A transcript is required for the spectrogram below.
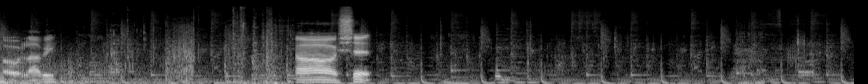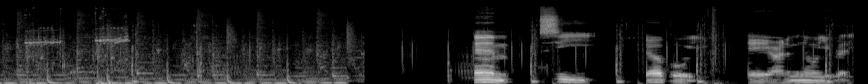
What oh, lobby? Oh shit. M C W A R. Let me know when you're ready.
